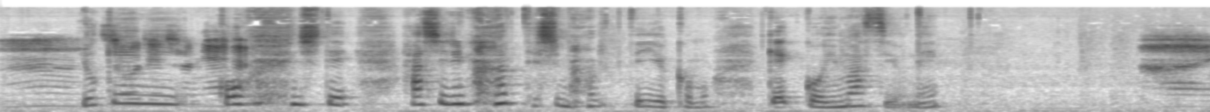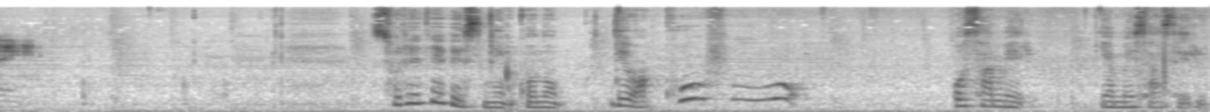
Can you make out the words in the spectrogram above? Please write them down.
うん余計に興奮して走り回ってしまうっていう子も結構いますよね。はい。それでですねこのでは興奮を収めるやめさせるっ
